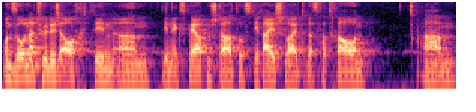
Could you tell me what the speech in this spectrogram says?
und so natürlich auch den, ähm, den Expertenstatus, die Reichweite, das Vertrauen ähm,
